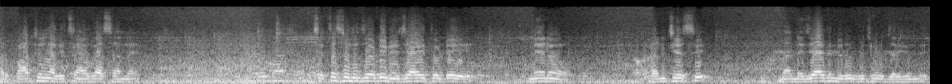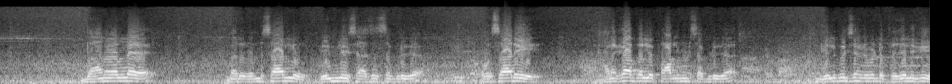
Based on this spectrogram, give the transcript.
మరి పార్టీలు నాకు ఇచ్చిన అవకాశాన్ని చిత్తశుద్ధితోటి నిజాయితీతోటి నేను పనిచేసి నా నిజాయితీ నిరూపించడం జరిగింది. దానివల్లే మరి రెండుసార్లు భీమిలీ శాసనసభ్యుడిగా ఒకసారి అనకాపల్లి పార్లమెంట్ సభ్యుడిగా గెలిపించినటువంటి ప్రజలకి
